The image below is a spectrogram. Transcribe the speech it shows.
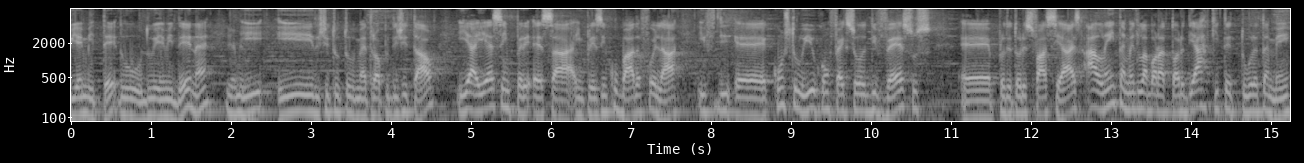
IMT, do, do IMD, né? IMD. E, e do Instituto Metrópole Digital. E aí essa, essa empresa incubada foi lá e é, construiu, confeccionou diversos é, protetores faciais, além também do laboratório de arquitetura também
